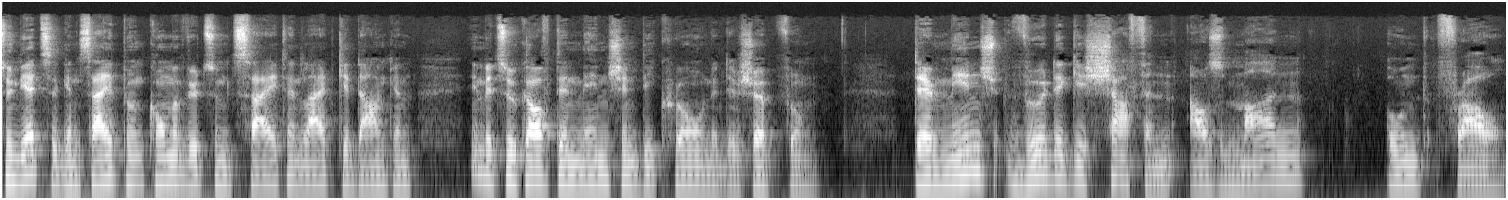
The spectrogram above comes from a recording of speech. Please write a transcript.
Zum jetzigen Zeitpunkt kommen wir zum zweiten Leitgedanken in Bezug auf den Menschen, die Krone der Schöpfung. Der Mensch wurde geschaffen aus Mann und Frau.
